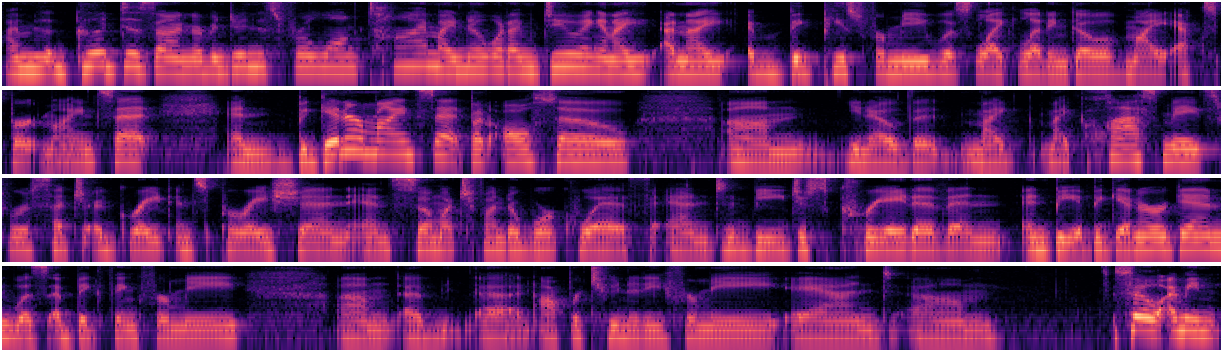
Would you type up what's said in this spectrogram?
I'm a good designer I've been doing this for a long time I know what I'm doing and I and I a big piece for me was like letting go of my expert mindset and beginner mindset but also um, you know the my my classmates were such a great inspiration and so much fun to work with and to be just creative and and be a beginner again was a big thing for me um, a, an opportunity for me and and um, so, I mean,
